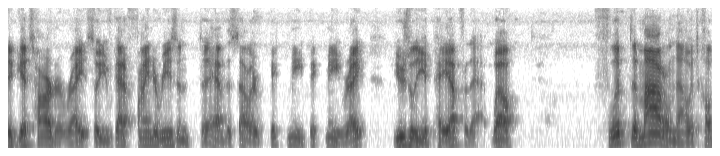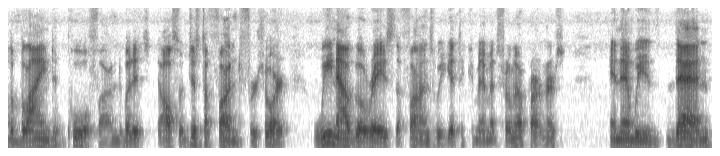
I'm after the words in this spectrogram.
it gets harder, right? So you've got to find a reason to have the seller pick me, pick me, right? Usually you pay up for that. Well, flip the model now. It's called a blind pool fund, but it's also just a fund for short. We now go raise the funds. We get the commitments from our partners and then we then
